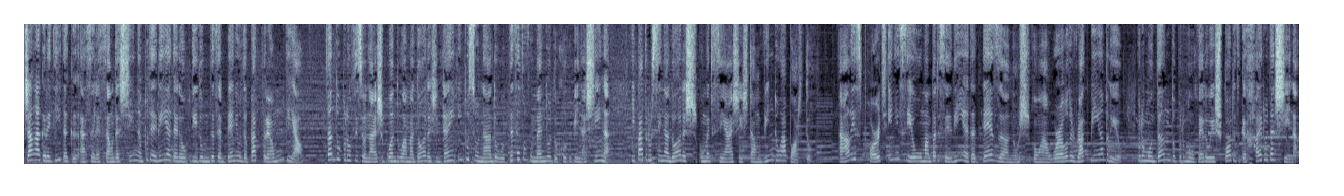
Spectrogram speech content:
Zhang acredita que a seleção da China poderia ter obtido um desempenho de padrão mundial. Tanto profissionais quanto amadores têm impulsionado o desenvolvimento do rugby na China e patrocinadores comerciais estão vindo a Porto. A Alisport iniciou uma parceria de 10 anos com a World Rugby em abril, promovendo promover o esporte de guerreiro da China.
